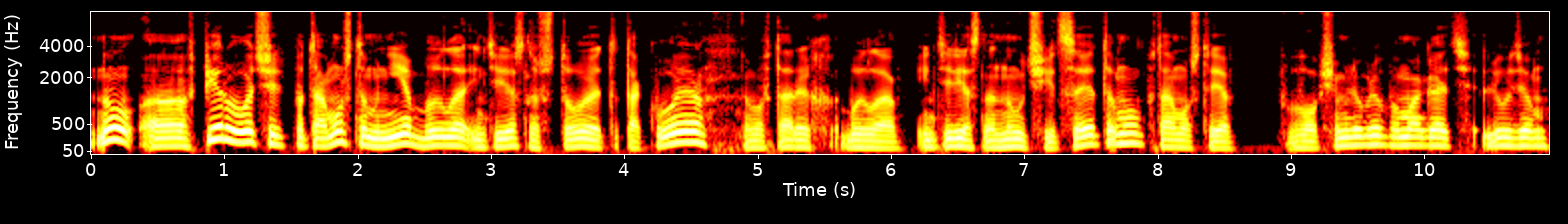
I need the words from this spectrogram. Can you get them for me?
Ну, э, в первую очередь, потому что мне было интересно, что это такое. Во-вторых, было интересно научиться этому, потому что я, в общем, люблю помогать людям.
